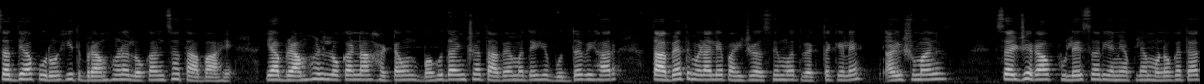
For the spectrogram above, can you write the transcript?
सध्या पुरोहित ब्राह्मण लोकांचा ताबा आहे. या ब्राह्मण लोकांना हटवून बहुदांच्या ताब्यामध्ये हे बुद्धविहार ताब्यात मिळाले पाहिजे असे मत व्यक्त केले. आयुष्यमान सर्जेराव फुले सर यांनी आपल्या मनोगतात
